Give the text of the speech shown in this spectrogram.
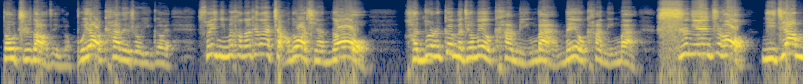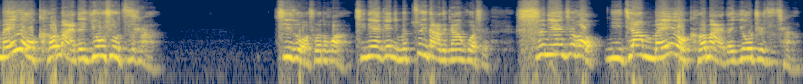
都知道这个。不要看那时候一各位，所以你们可能看它涨多少钱，no。很多人根本就没有看明白，没有看明白，十年之后你将没有可买的优秀资产。记住我说的话，今天给你们最大的干货是：十年之后你将没有可买的优质资产，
